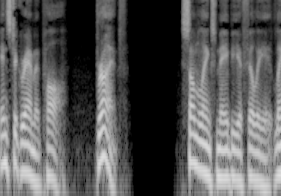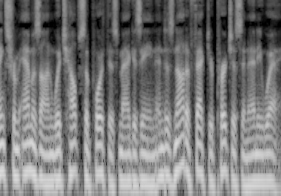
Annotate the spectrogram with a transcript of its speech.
Instagram at paul. Bryant. Some links may be affiliate links from Amazon which help support this magazine and does not affect your purchase in any way.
